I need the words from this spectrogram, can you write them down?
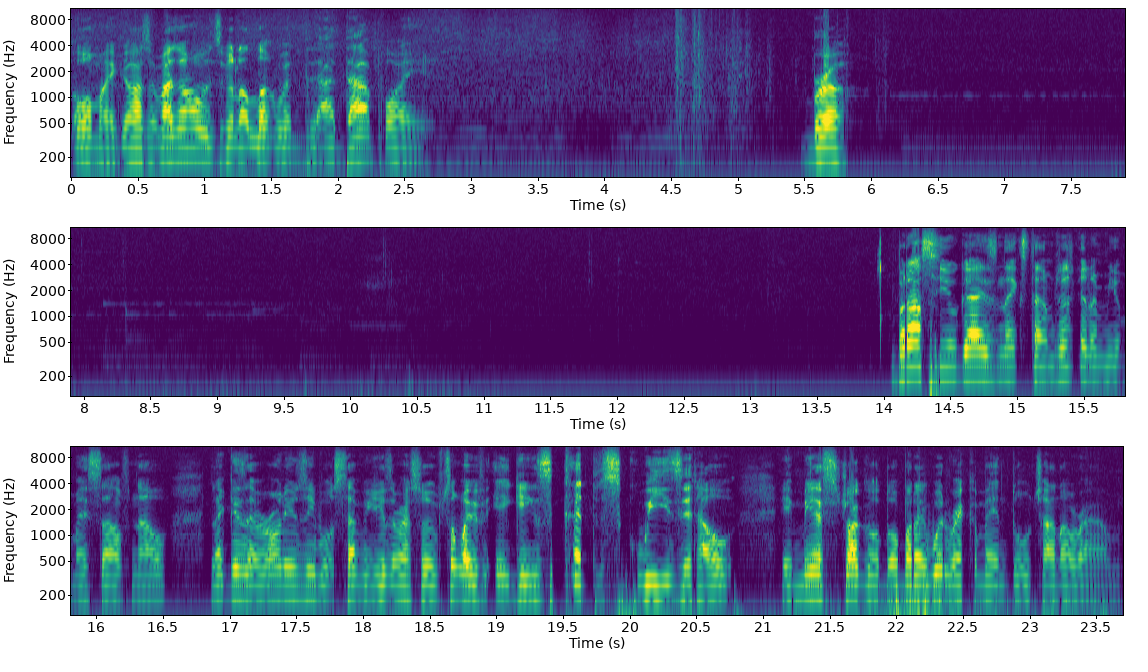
Oh my gosh, imagine how it's to look with, at that point. Bruh. But I'll see you guys next time. I'm just gonna mute myself now. Like I said, we're only using about 7 gigs of RAM, so if somebody with 8 gigs could squeeze it out. It may struggle though, but I would recommend dual channel RAM.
